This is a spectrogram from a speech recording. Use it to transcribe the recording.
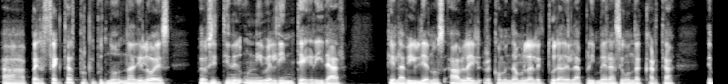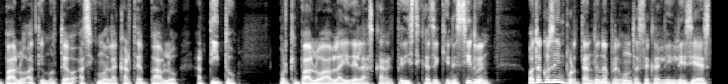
ah, perfectas, porque pues, no, nadie lo es, pero sí tienen un nivel de integridad que la Biblia nos habla y recomendamos la lectura de la primera, segunda carta de Pablo a Timoteo, así como de la carta de Pablo a Tito, porque Pablo habla ahí de las características de quienes sirven. Otra cosa importante, una pregunta acerca de la iglesia es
